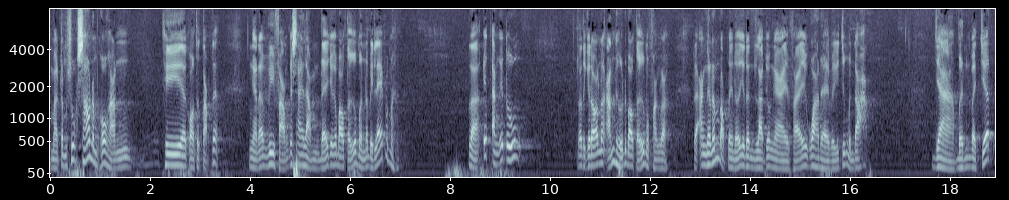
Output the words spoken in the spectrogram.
Mà trong suốt 6 năm khổ hạnh khi còn thực tập đó, ngài đã vi phạm cái sai lầm để cho cái bao tử của mình nó bị lép đó mà. Là ít ăn, ít uống. Đó thì cái đó nó ảnh hưởng đến bao tử một phần rồi rồi ăn cái nấm độc này nữa cho nên làm cho ngài phải qua đề về cái chứng bệnh đó. Già, bệnh và chết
